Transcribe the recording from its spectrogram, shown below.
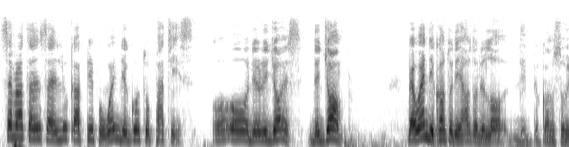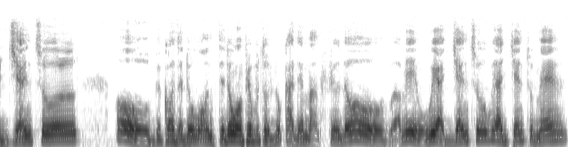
Several times I look at people when they go to parties, oh, they rejoice, they jump. But when they come to the house of the Lord, they become so gentle. Oh, because they don't want they don't want people to look at them and feel, oh, I mean, we are gentle, we are gentlemen,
